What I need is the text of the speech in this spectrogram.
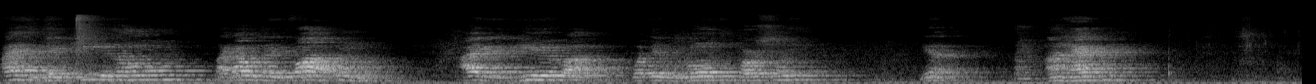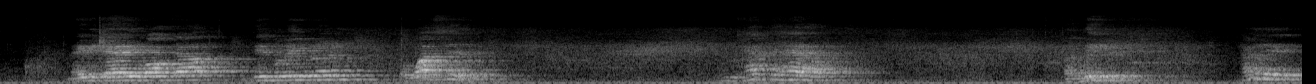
I had to take kids on like I was a father. I had to hear about what they were going through personally. Yeah. Unhappy. Maybe daddy walked out, didn't believe in him. But watch this. You have to have a leader. How many,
